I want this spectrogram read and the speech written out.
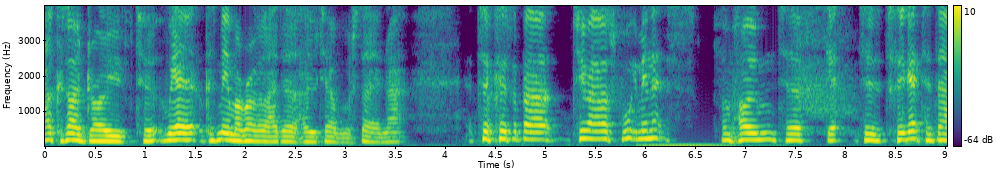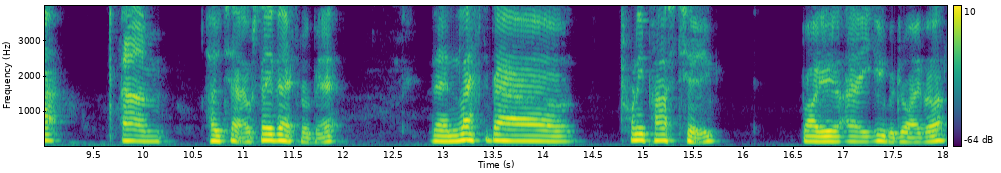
because I drove to we because me and my brother had a hotel we were staying at. It took us about two hours forty minutes from home to get to to get to that um, hotel. Stay there for a bit, then left about twenty past two by a Uber driver,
